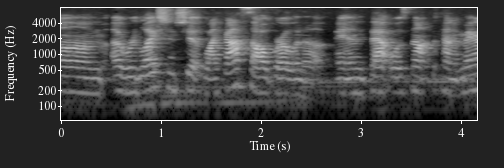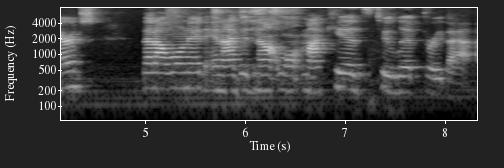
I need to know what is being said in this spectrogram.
um, a relationship like I saw growing up. And that was not the kind of marriage that I wanted, and I did not want my kids to live through that.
